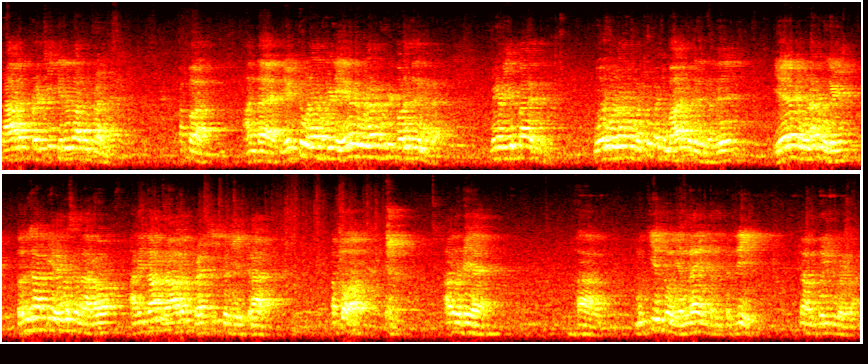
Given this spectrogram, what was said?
ராபர்ட் புரட்சி இருபதாம் நூற்றாண்டு. அப்ப அந்த எட்டு உணர்வுகள் ஏழு உணர்வுகள் பொருந்துகின்றன. மிக வியப்பாக இருக்குது. ஒரு உணர்வு மட்டும் கொஞ்சம் மாறுபடுகின்றது. ஏழு உணர்வுகள் தொல்காப்பியர் என்ன சொன்னாரோ அதைத்தான் ராவல் புரட்சி சொல்லியிருக்கிறார். அப்போ அவருடைய முக்கியத்துவம் என்ன என்பதை பற்றி நாம் புரிந்து கொள்ளலாம்.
